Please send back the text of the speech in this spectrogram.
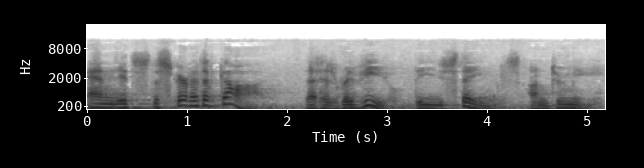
And it's the Spirit of God that has revealed these things unto me.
